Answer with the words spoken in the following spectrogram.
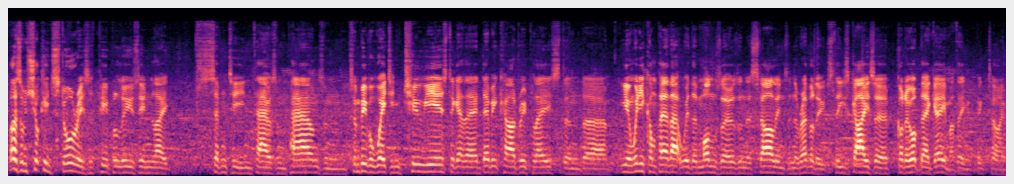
Well, some shocking stories of people losing like seventeen thousand pounds, and some people waiting two years to get their debit card replaced. And uh, you know, when you compare that with the Monzos and the Starlings and the Revoluts, these guys have got to up their game. I think big time.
